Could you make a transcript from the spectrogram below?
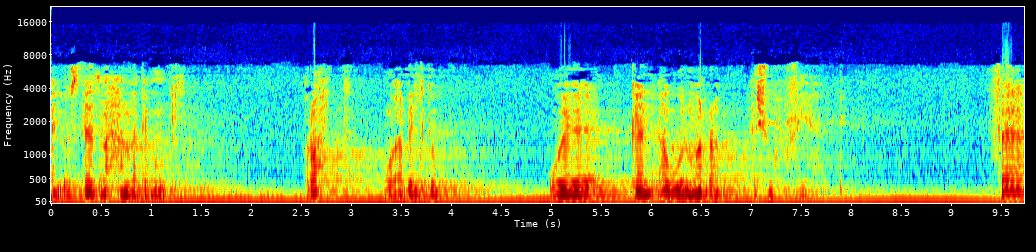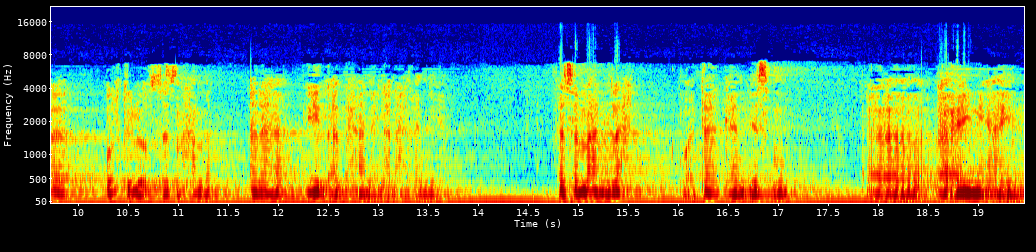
الأستاذ محمد الموجي رحت وقابلته وكان أول مرة أشوفه فيها. فقلت له أستاذ محمد أنا إيه الألحان اللي أنا هغنيها؟ فسمعني لحن وقتها كان اسمه آه عيني عين.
